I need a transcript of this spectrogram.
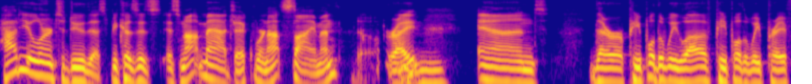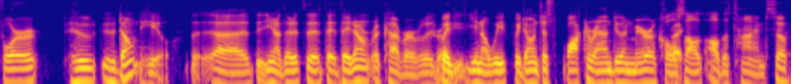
how do you learn to do this? Because it's it's not magic. We're not Simon, no. right? Mm-hmm. And there are people that we love, people that we pray for who who don't heal. Uh, you know, they, they, they don't recover. We, you know, we, we don't just walk around doing miracles right. all, all the time. So,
